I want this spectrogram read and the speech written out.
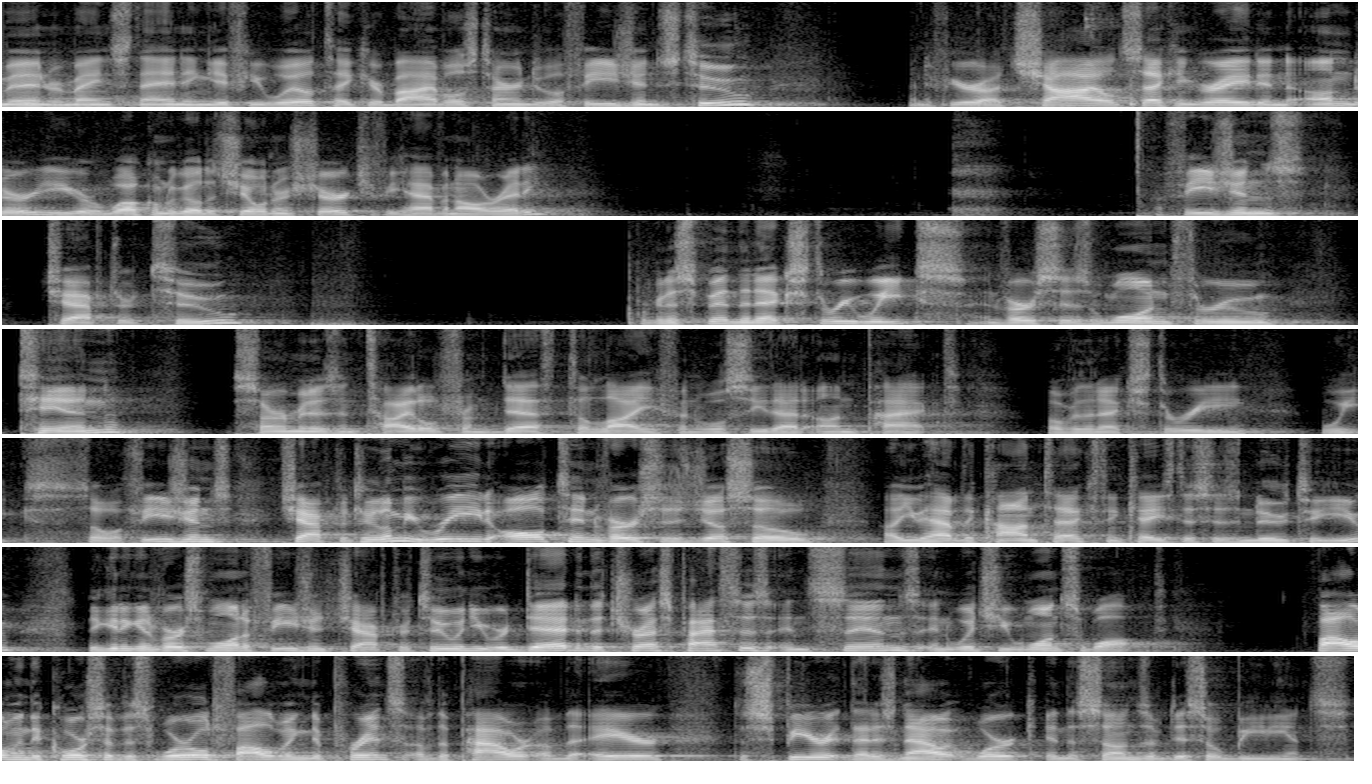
Amen. Remain standing if you will. Take your Bibles, turn to Ephesians 2. And if you're a child, second grade and under, you're welcome to go to Children's Church if you haven't already. Ephesians chapter 2. We're going to spend the next three weeks in verses 1 through 10. The sermon is entitled From Death to Life, and we'll see that unpacked over the next three weeks. So, Ephesians chapter 2. Let me read all 10 verses just so uh, you have the context in case this is new to you. Beginning in verse 1, Ephesians chapter 2. And you were dead in the trespasses and sins in which you once walked following the course of this world, following the prince of the power of the air, the spirit that is now at work in the sons of disobedience,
